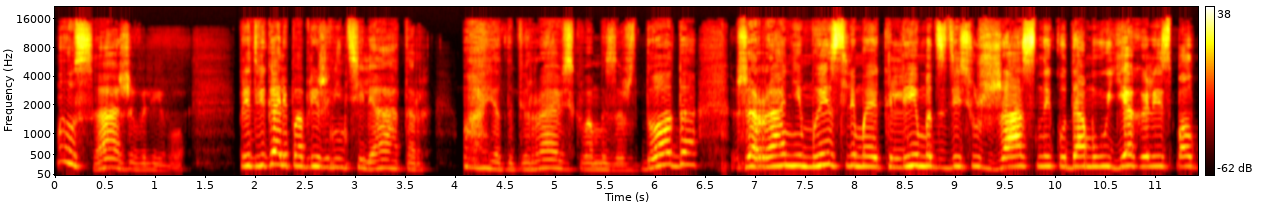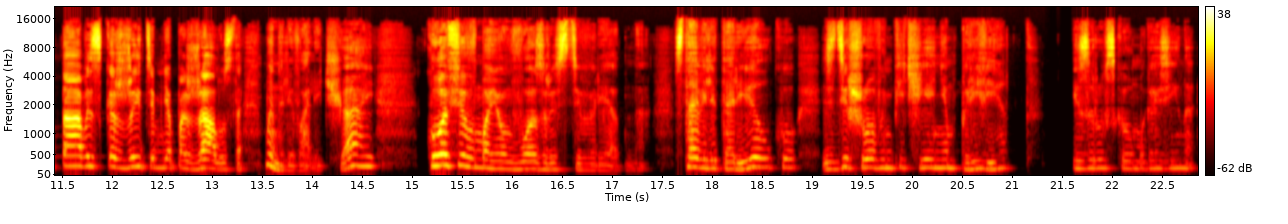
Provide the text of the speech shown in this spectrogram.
Мы усаживали его, придвигали поближе вентилятор. Ой, я добираюсь к вам из Аждода. Жара немыслимая, климат здесь ужасный. Куда мы уехали из Полтавы, скажите мне, пожалуйста. Мы наливали чай, Кофе в моем возрасте вредно. Ставили тарелку с дешевым печеньем «Привет» из русского магазина.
